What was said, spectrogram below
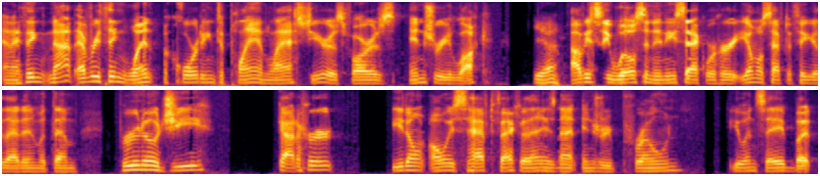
and I think not everything went according to plan last year as far as injury luck Yeah, obviously Wilson and Isak were hurt. You almost have to figure that in with them. Bruno G got hurt. You don't always have to factor that in. He's not injury prone, you wouldn't say, but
